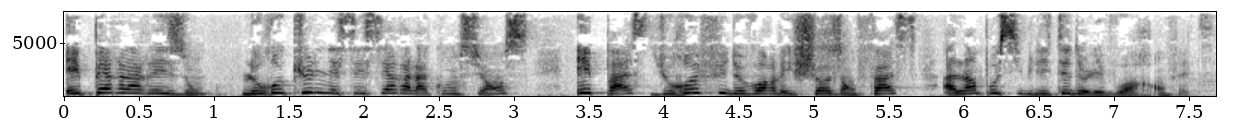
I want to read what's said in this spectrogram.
et perd la raison, le recul nécessaire à la conscience, et passe du refus de voir les choses en face à l'impossibilité de les voir en fait.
